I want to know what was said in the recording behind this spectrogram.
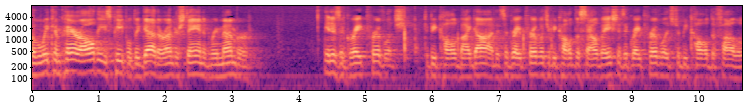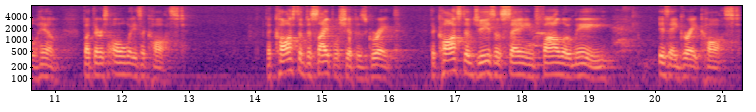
But when we compare all these people together, understand and remember it is a great privilege to be called by God. It's a great privilege to be called to salvation. It's a great privilege to be called to follow Him. But there's always a cost. The cost of discipleship is great. The cost of Jesus saying, Follow me, is a great cost.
